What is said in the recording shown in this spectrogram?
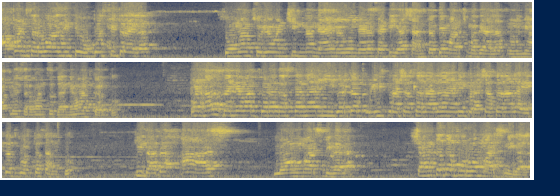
आपण सर्व आज इथे उपस्थित राहिला सोमनाथ सूर्यवंशींना न्याय मिळवून देण्यासाठी या शांतते मार्च मध्ये आलात म्हणून मी आपल्या सर्वांचा धन्यवाद करतो. पण हाच धन्यवाद करत असताना मी इकडच्या पोलीस प्रशासनाला आणि प्रशासनाला एकच गोष्ट सांगतो की दादा हा आज लॉंग मार्च निघाला शांततापूर्व मार्च निघाला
